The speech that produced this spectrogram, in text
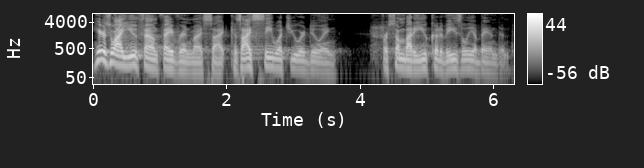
Here's why you found favor in my sight, because I see what you are doing for somebody you could have easily abandoned.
